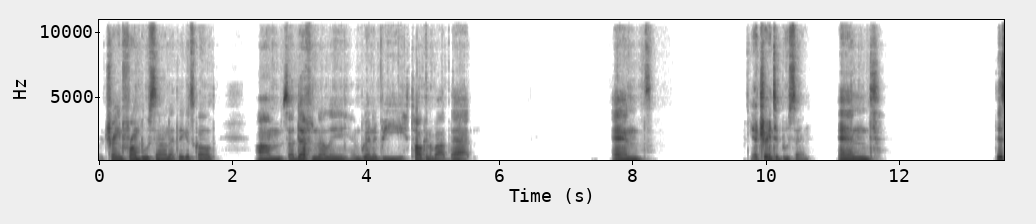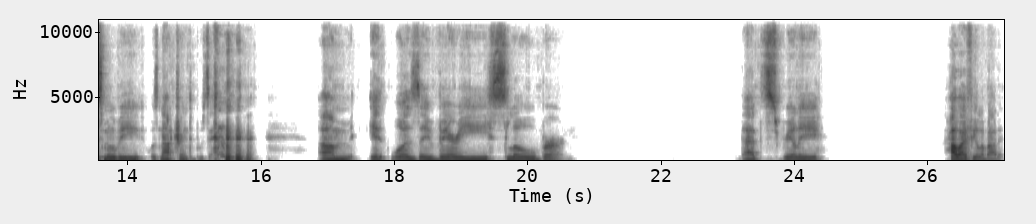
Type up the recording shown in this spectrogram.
or Train from Busan, I think it's called. Um, so definitely I definitely am going to be talking about that. And yeah, Train to Busan. And this movie was not Train to Busan. um, it was a very slow burn. That's really how I feel about it.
